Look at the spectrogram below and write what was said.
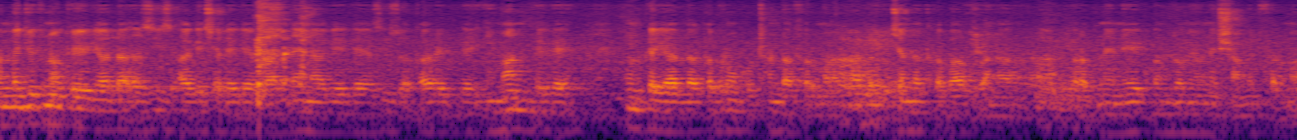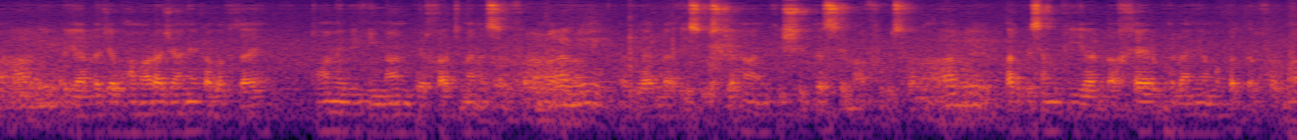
ہم میں جتنوں کے یا اللہ عزیز آگے چلے گئے، والدین آگے گئے، عزیز و قارب گئے، ایمان پہ گئے، ان کا یا اللہ قبروں کو ٹھنڈا فرما۔ جنت کا باغ بنا اور اپنے نیک بندوں میں انہیں شامل فرما۔ یا اللہ، جب ہمارا جانے کا وقت آئے ہمیں بھی ایمان پہ خاتمہ نصیب فرما اور یا اللہ اس اس جہان کی شدت سے محفوظ فرما ہر قسم کی یا اللہ خیر بھلائیاں مقدر فرما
